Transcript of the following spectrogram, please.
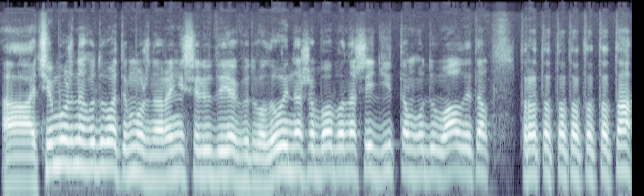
А чи можна годувати? Можна. Раніше люди як годували? Ой, наша баба, наш дід там годували, там тра-та-та-та-та-та.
